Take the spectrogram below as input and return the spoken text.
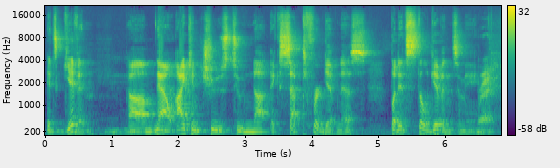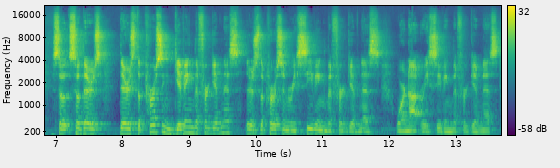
It's given. Um, now i can choose to not accept forgiveness but it's still given to me. Right. so so there's there's the person giving the forgiveness, there's the person receiving the forgiveness or not receiving the forgiveness,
